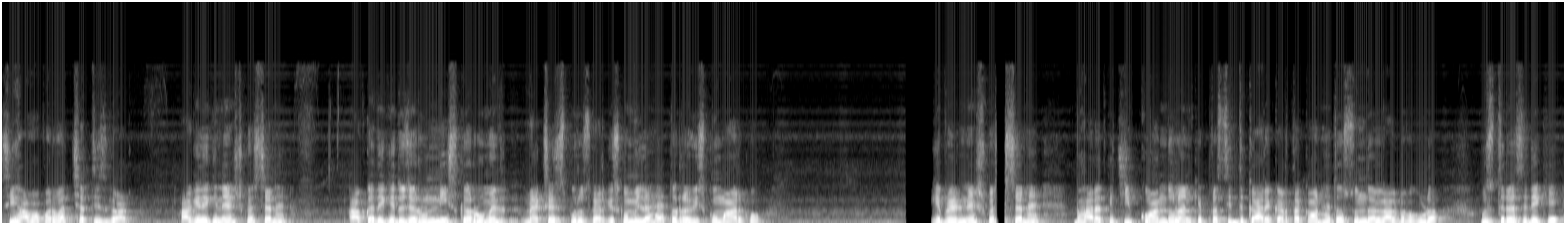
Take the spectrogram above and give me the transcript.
सिहावा पर्वत, छत्तीसगढ़। आगे देखिए नेक्स्ट क्वेश्चन है। आपका देखिए 2019 का रोमन मैक्सेस पुरस्कार किसको मिला है? तो रविश कुमार को। देखिए फ्रेंड नेक्स्ट क्वेश्चन है। भारत के चिपको आंदोलन के प्रसिद्ध कार्यकर्ता कौन है? तो सुंदरलाल बहुगुड़ा उसी तरह से देखिए,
